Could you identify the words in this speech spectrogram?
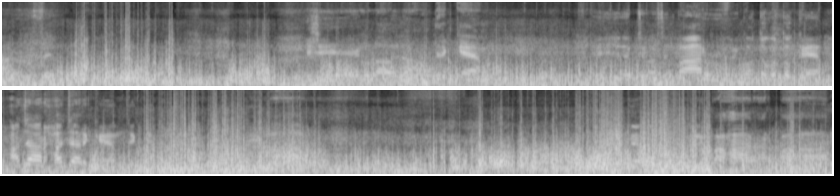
আর রূপে এই যে এগুলো হলো আমাদের ক্যাম্প এই যে দেখতে পাচ্ছেন পাহাড় উপরে কত কত ক্যাম্প হাজার হাজার ক্যাম্প দেখতে পাহাড় আর পাহাড়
